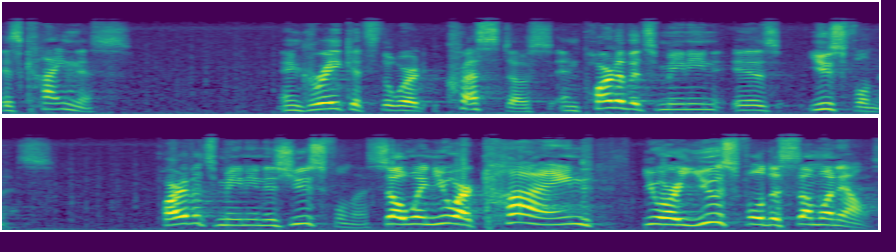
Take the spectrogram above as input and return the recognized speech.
is kindness. In Greek, it's the word krestos, and part of its meaning is usefulness. Part of its meaning is usefulness. So when you are kind, you are useful to someone else.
